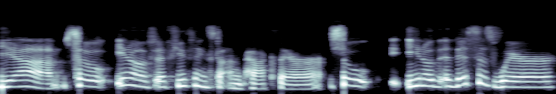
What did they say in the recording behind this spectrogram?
Yeah. So you know a few things to unpack there. So you know this is where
